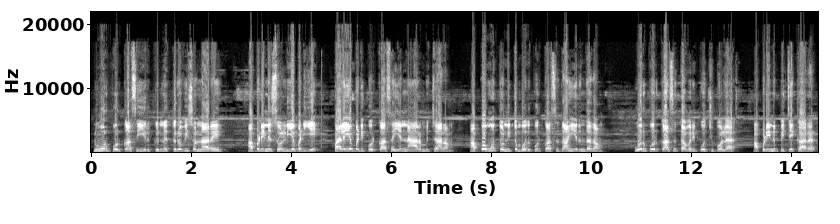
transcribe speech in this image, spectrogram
நூறு பொற்காசு இருக்குன்னு துறவி சொன்னாரே. அப்படின்னு சொல்லியபடியே பழையபடி பொற்காசை எண்ண ஆரம்பிச்சாராம். அப்பவும் தொண்ணூத்தொன்பது பொற்காசு தான் இருந்ததாம். ஒரு பொற்காசு தவறி போச்சு போல. அப்படின்னு பிச்சைக்காரர்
